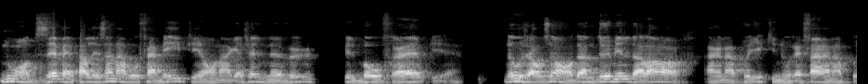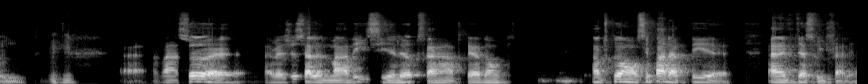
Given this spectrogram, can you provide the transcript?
nous, on disait, ben parlez-en dans vos familles, puis on engageait le neveu, puis le beau-frère, puis euh, là, aujourd'hui, on donne 2000 dollars à un employé qui nous réfère un employé. Mm-hmm. Euh, avant ça, euh, on avait juste à le demander ici et là, puis ça rentrait. Donc, en tout cas, on ne s'est pas adapté à la vitesse où il fallait.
